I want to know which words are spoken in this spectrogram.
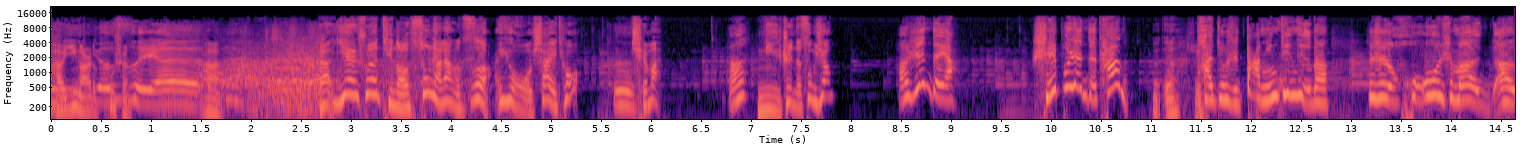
还有婴儿的哭声有死人。啊，燕顺听到宋江两个字，哎呦，吓一跳。嗯且慢，啊你认得宋江？啊，认得呀，谁不认得他呢？嗯嗯，他就是大名鼎鼎的，就是胡什么呃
